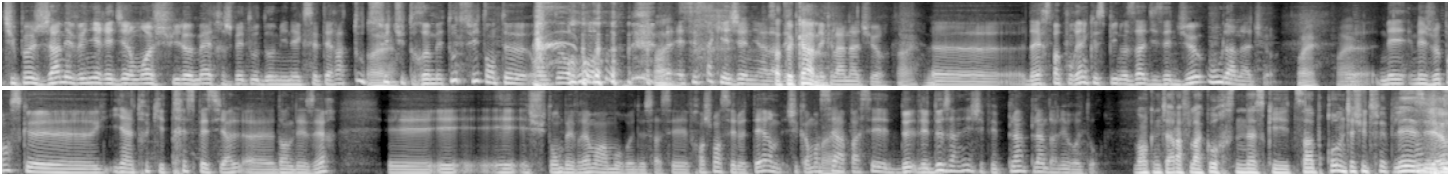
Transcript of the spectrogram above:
Tu peux jamais venir et dire moi je suis le maître, je vais tout dominer, etc. Tout de suite, tu te remets, tout de suite, on te. Et c'est ça qui est génial ça avec, te calme. avec la nature. Euh, D'ailleurs, c'est pas pour rien que Spinoza disait Dieu ou la nature. Euh, mais, mais je pense qu'il y a un truc qui est très spécial euh, dans le désert. Et, je suis tombé vraiment amoureux de ça. C'est franchement c'est le terme. J'ai commencé à passer les deux années, j'ai fait plein plein d'allers-retours. Donc tu as la course, les qui tu te fais plaisir.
